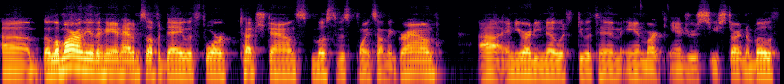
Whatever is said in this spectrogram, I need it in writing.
Um, but Lamar, on the other hand, had himself a day with four touchdowns, most of his points on the ground. Uh, and you already know what to do with him and Mark Andrews. So you're starting them both.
